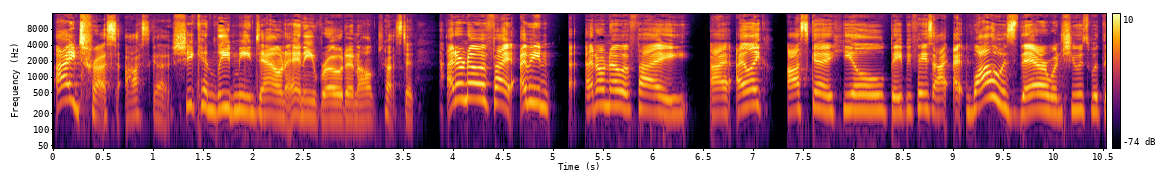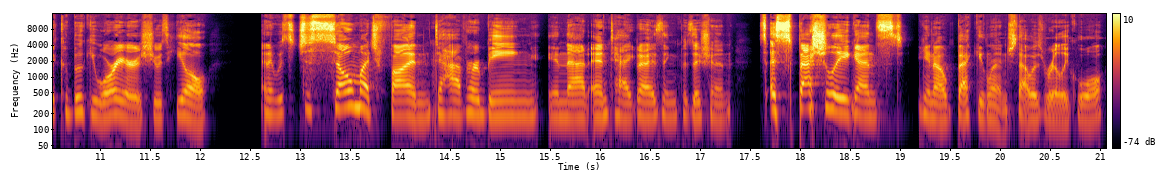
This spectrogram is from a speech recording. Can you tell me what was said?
I trust Asuka. She can lead me down any road and I'll trust it. I don't know if I I mean, I don't know if I I, I like Asuka heel babyface. I, I while I was there when she was with the Kabuki Warriors, she was heel, and it was just so much fun to have her being in that antagonizing position, especially against you know Becky Lynch. That was really cool.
